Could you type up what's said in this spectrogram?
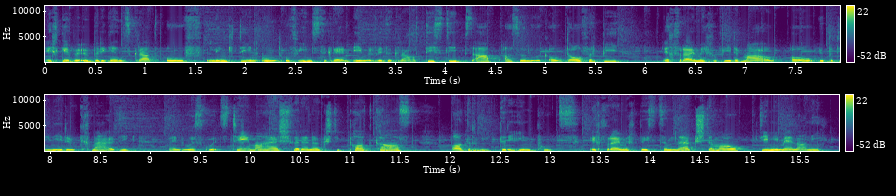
Ich gebe übrigens gerade auf LinkedIn und auf Instagram immer wieder Gratis-Tipps ab, also schau auch hier vorbei. Ich freue mich auf jeden Fall auch über deine Rückmeldung, wenn du ein gutes Thema hast für den nächsten Podcast oder weitere Inputs. Ich freue mich bis zum nächsten Mal, deine Melanie.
